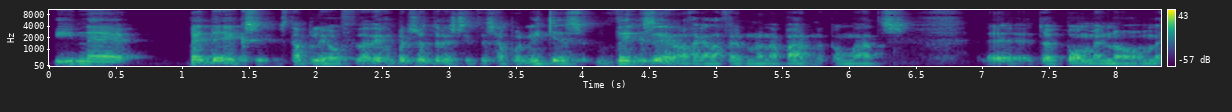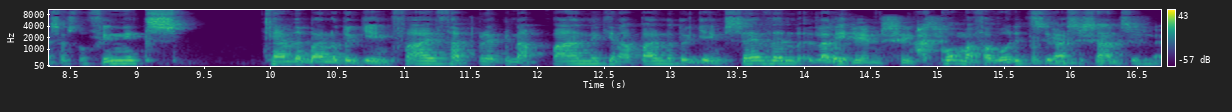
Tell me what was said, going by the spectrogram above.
είναι 5-6 στα playoff. Δηλαδή έχουν περισσότερες ήττες από νίκες. Δεν ξέρω αν θα καταφέρουν να πάρουν το match ε, το επόμενο μέσα στο Phoenix. Και αν δεν πάρουν το Game 5 θα πρέπει να πάνε και να πάρουν το Game 7. Δηλαδή το Game 6. ακόμα φαβορή της σειράς της Suns είναι.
